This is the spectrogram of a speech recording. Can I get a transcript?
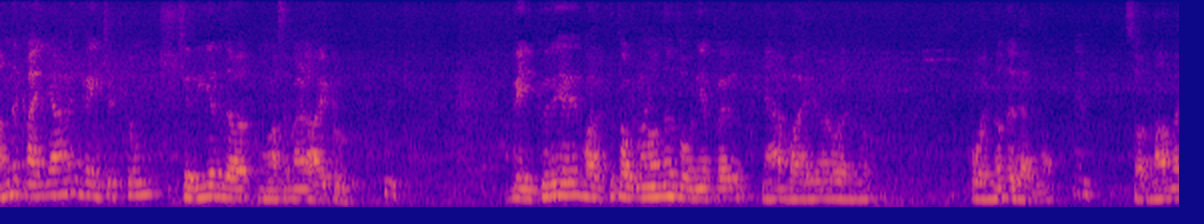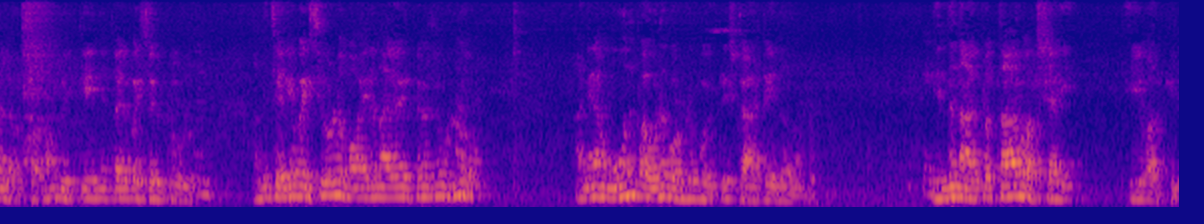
അന്ന് കല്യാണം കഴിച്ചിട്ടും ചെറിയൊരു മാസമേള ആയിട്ടുള്ളൂ അപ്പം എനിക്കൊരു വർക്ക് തുടങ്ങണമെന്ന് തോന്നിയപ്പോൾ ഞാൻ ഭാര്യയോട് പറഞ്ഞു പൊന്നൊന്ന് തരണം സ്വർണമെന്നല്ലോ സ്വർണം വിറ്റ് കഴിഞ്ഞിട്ടേ പൈസ കിട്ടുള്ളൂ. അന്ന് ചെറിയ പൈസ ഉള്ളൂ മൂവായിരം നാലായിരം റുപ്യൊക്കെ ഉള്ളൂ. അങ്ങനെ മൂന്ന് പൗണ് കൊണ്ടുപോയിട്ട് സ്റ്റാർട്ട് ചെയ്തതാണ്. ഇന്ന് നാൽപ്പത്തി ആറ് വർഷമായി ഈ വർക്കിൽ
